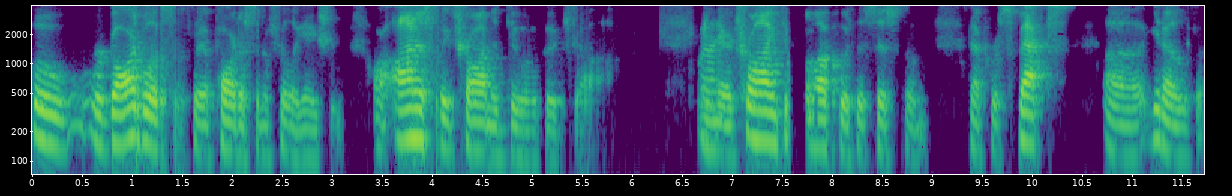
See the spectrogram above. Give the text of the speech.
who, regardless of their partisan affiliation, are honestly trying to do a good job. Right. And they're trying to come up with a system that respects, uh, you know, the,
